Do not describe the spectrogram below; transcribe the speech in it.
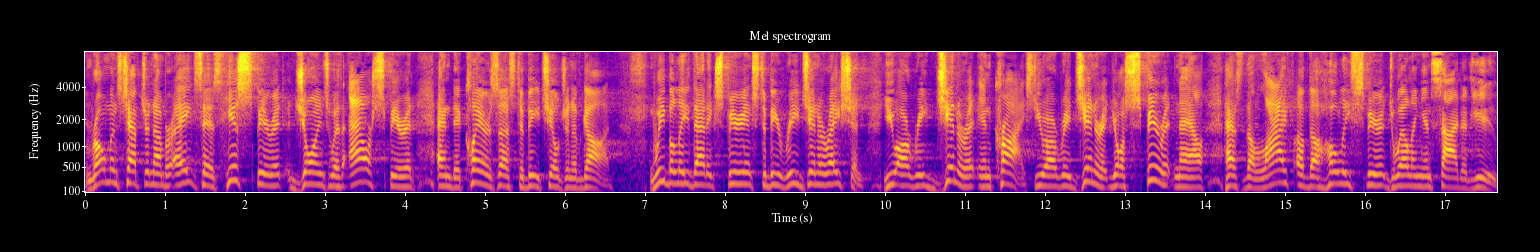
Romans chapter number 8 says, His Spirit joins with our spirit and declares us to be children of God. We believe that experience to be regeneration. You are regenerate in Christ. You are regenerate. Your spirit now has the life of the Holy Spirit dwelling inside of you.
